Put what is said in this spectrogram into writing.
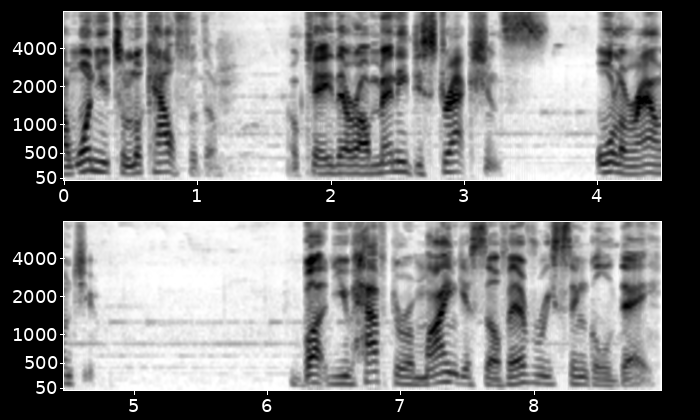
I want you to look out for them. Okay, there are many distractions all around you. But you have to remind yourself every single day,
